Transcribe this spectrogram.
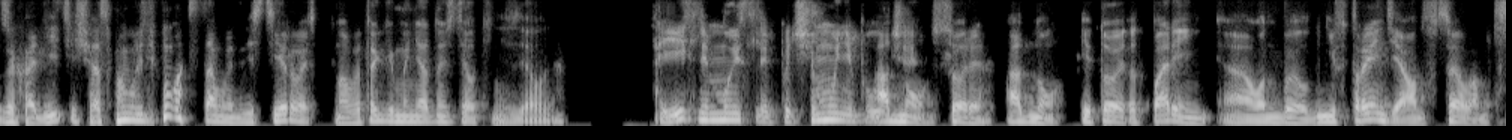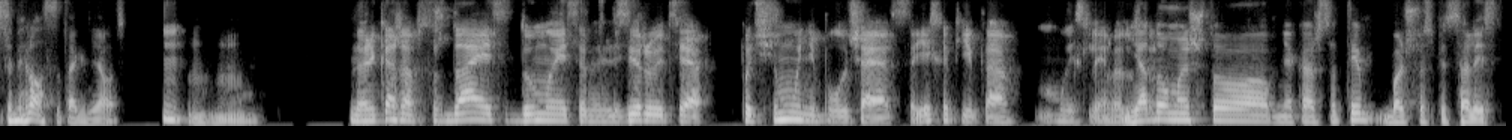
заходите, сейчас мы будем вас там инвестировать. Но в итоге мы ни одной сделки не сделали. А есть ли мысли, почему не получается? Одну, сори, одну. И то этот парень, а, он был не в тренде, а он в целом собирался так делать. Хм. Угу. Наверняка же обсуждаете, думаете, анализируете, Почему не получается? Есть какие-то мысли? Я думаю, что, мне кажется, ты большой специалист,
